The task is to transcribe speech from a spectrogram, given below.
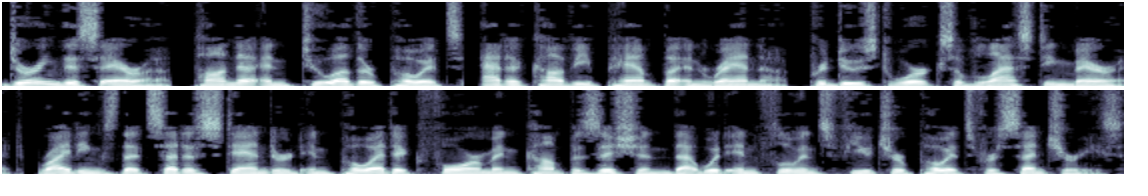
During this era, Ponna and two other poets, Adikavi Pampa and Ranna, produced works of lasting merit, writings that set a standard in poetic form and composition that would influence future poets for centuries.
